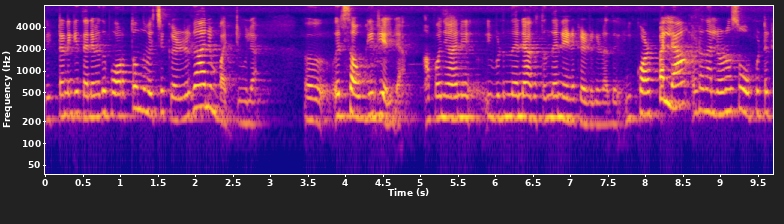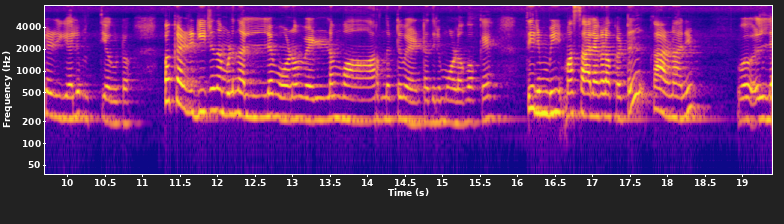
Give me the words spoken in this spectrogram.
കിട്ടണമെങ്കിൽ തന്നെ ഇത് പുറത്തൊന്നും വെച്ച് കഴുകാനും പറ്റൂല. ഒരു സൗകര്യമല്ല. അപ്പോൾ ഞാൻ ഇവിടുന്ന് തന്നെ അകത്തുനിന്ന് തന്നെയാണ് കഴുകണത്. ഇനി കുഴപ്പമില്ല. ഇവിടെ നല്ലോണം സോപ്പിട്ട് കഴുകിയാൽ വൃത്തിയാകും കേട്ടോ. അപ്പോൾ കഴുകിയിട്ട് നമ്മൾ നല്ല പോണം വെള്ളം വാർന്നിട്ട് വേണ്ട അതിൽ മുളകൊക്കെ തിരുമ്പി മസാലകളൊക്കെ ഇട്ട് കാണാൻ ഇല്ല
